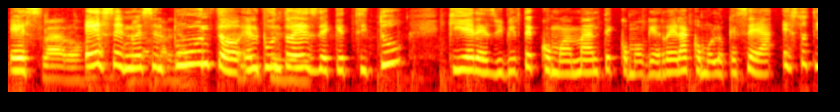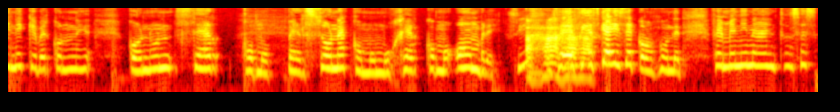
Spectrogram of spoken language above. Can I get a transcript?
es Claro. ese no es el Marga. punto. El punto sí. es de que si tú quieres vivirte como amante, como guerrera, como lo que sea, esto tiene que ver con un, con un ser como persona, como mujer, como hombre, ¿sí? Ajá, o sea, es, es que ahí se confunden. Femenina, entonces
